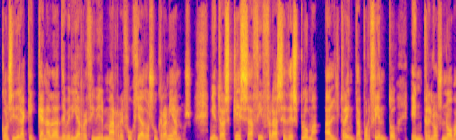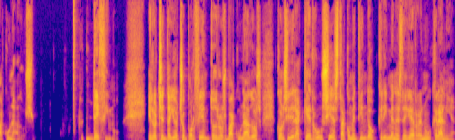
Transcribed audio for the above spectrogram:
considera que Canadá debería recibir más refugiados ucranianos, mientras que esa cifra se desploma al 30% entre los no vacunados. Décimo. El 88% de los vacunados considera que Rusia está cometiendo crímenes de guerra en Ucrania,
